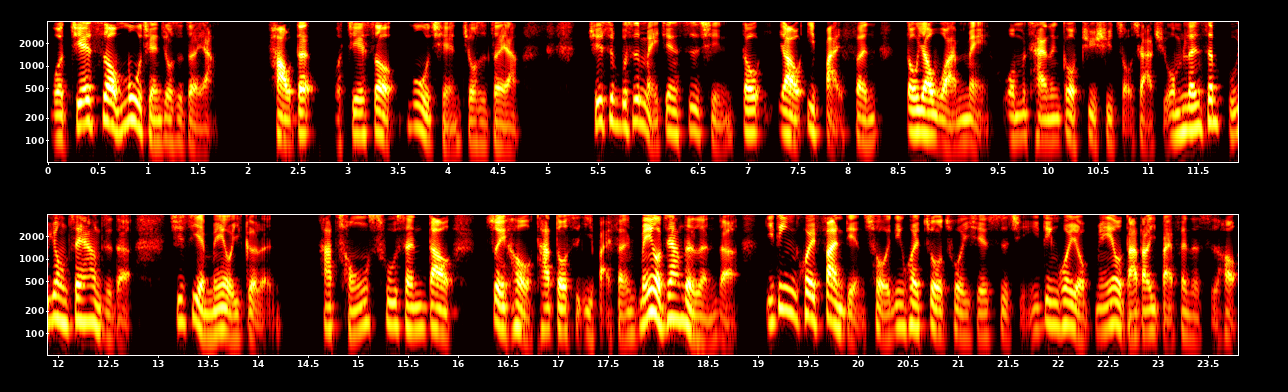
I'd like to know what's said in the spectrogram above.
我接受目前就是这样。好的，我接受目前就是这样。其实不是每件事情都要一百分，都要完美，我们才能够继续走下去。我们人生不用这样子的。其实也没有一个人，他从出生到最后，他都是一百分，没有这样的人的，一定会犯点错，一定会做错一些事情，一定会有没有达到一百分的时候。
